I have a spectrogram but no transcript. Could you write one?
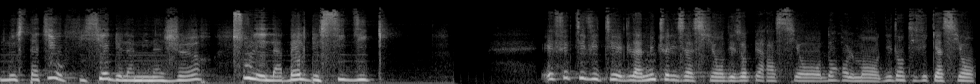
le statut officiel de l'aménageur sous les labels de SIDIC. Effectivité de la mutualisation des opérations d'enrôlement, d'identification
